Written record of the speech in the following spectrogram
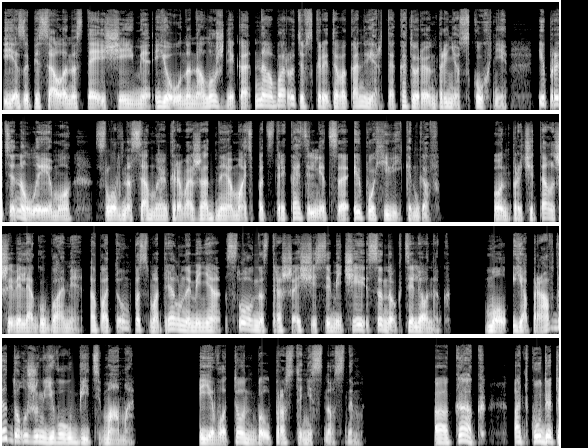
Я записала настоящее имя Йоуна-наложника на обороте вскрытого конверта, который он принес с кухни, и протянула ему, словно самая кровожадная мать-подстрекательница эпохи викингов. Он прочитал, шевеля губами, а потом посмотрел на меня, словно страшащийся мечей сынок-теленок. Мол, я правда должен его убить, мама? Его тон был просто несносным. «А как? Откуда ты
